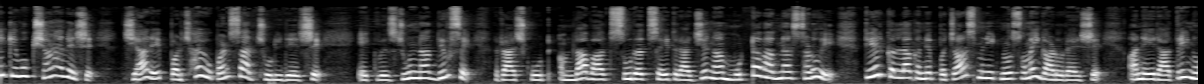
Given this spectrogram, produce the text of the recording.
એક એવો ક્ષણ આવે છે, જ્યારે પડછાયો પણ સાથ છોડી દે છે. એકવીસ જૂનના દિવસે રાજકોટ, અમદાવાદ, સુરત સહિત રાજ્યના મોટાભાગના સ્થળોએ તેર કલાક અને પચાસ મિનિટનો સમયગાળો રહેશે અને રાત્રિનો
